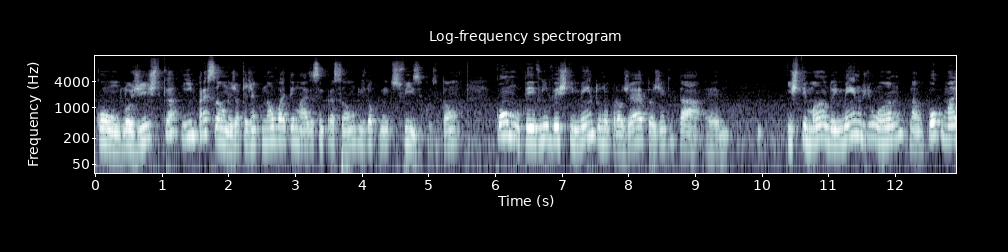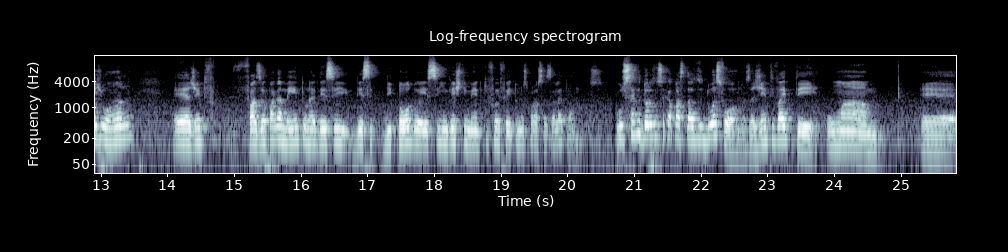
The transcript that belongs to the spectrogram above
com logística e impressão, né? já que a gente não vai ter mais essa impressão dos documentos físicos. Então, como teve investimento no projeto, a gente está é, estimando em menos de um ano, não, um pouco mais de um ano, é, a gente fazer o pagamento né, desse, desse, de todo esse investimento que foi feito nos processos eletrônicos. Os servidores vão ser capacitados de duas formas. A gente vai ter uma é,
